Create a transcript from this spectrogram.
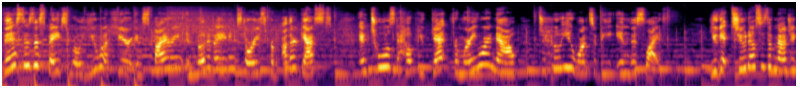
This is a space where you will hear inspiring and motivating stories from other guests and tools to help you get from where you are now to who you want to be in this life. You get two doses of magic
